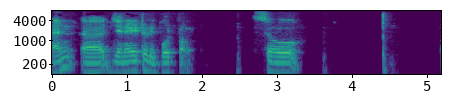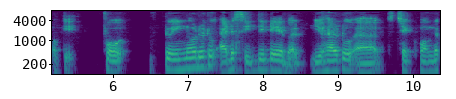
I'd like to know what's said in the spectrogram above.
and uh, generate a report from it. So, okay, for to in order to add a Siddhi table, you have to uh, check on the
